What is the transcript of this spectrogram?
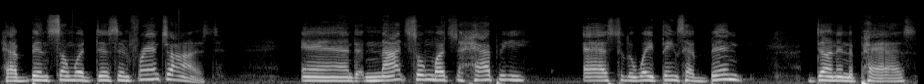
have been somewhat disenfranchised and not so much happy as to the way things have been done in the past,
